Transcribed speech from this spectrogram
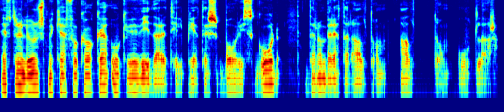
Efter en lunch med kaffe och kaka åker vi vidare till Petersborgs gård där de berättar allt om allt de odlar.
